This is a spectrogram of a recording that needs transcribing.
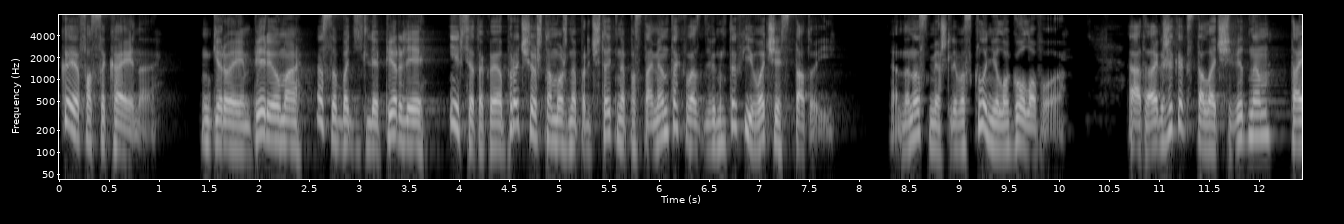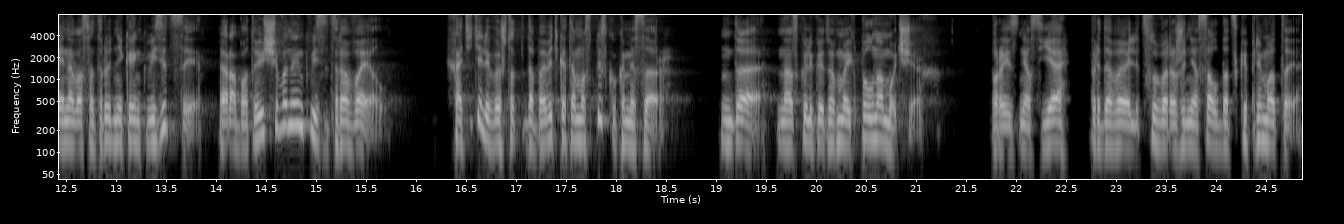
Каэфаса Каина, героя Империума, освободителя Перли и всё такое прочее, что можно прочитать на постаментах, воздвигнутых в его честь статуй». Она насмешливо склонила голову. А также, как стало очевидным, тайного сотрудника Инквизиции, работающего на Инквизитора Вейл. Хотите ли вы что-то добавить к этому списку, комиссар? Да, насколько это в моих полномочиях, произнес я, придавая лицу выражение солдатской прямоты.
